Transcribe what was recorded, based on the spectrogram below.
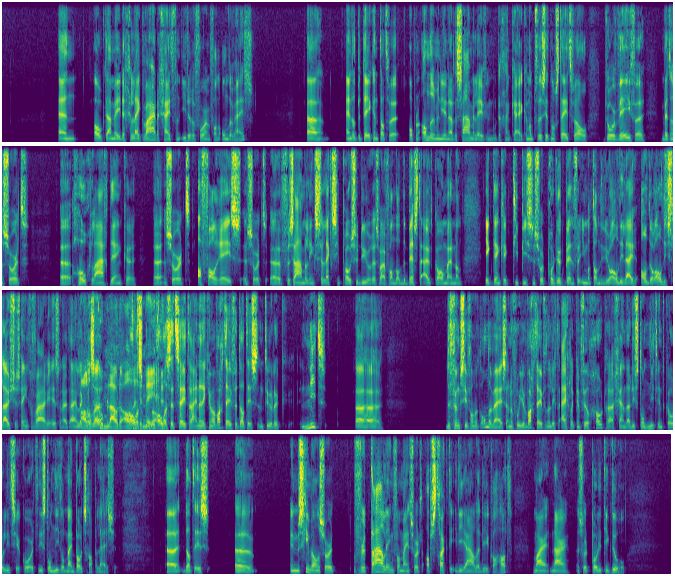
En ook daarmee de gelijkwaardigheid van iedere vorm van onderwijs. En dat betekent dat we op een andere manier naar de samenleving moeten gaan kijken. Want we zitten nog steeds wel doorweven met een soort hoog-laag denken. Uh, een soort afvalrace, een soort uh, verzameling selectieprocedures waarvan dan de beste uitkomen. En dan ik denk ik typisch een soort product ben van iemand dan die door al die, al, door al die sluisjes heen gevaren is. En uiteindelijk Alles cum laude, altijd alles, cum- alles et cetera. En dan denk je, maar wacht even, dat is natuurlijk niet eh, de functie van het onderwijs. En dan voel je, wacht even, er ligt eigenlijk een veel grotere agenda. Die stond niet in het coalitieakkoord, die stond niet op mijn boodschappenlijstje. Eh, dat is eh, misschien wel een soort vertaling van mijn soort abstracte idealen die ik wel had, maar naar een soort politiek doel.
